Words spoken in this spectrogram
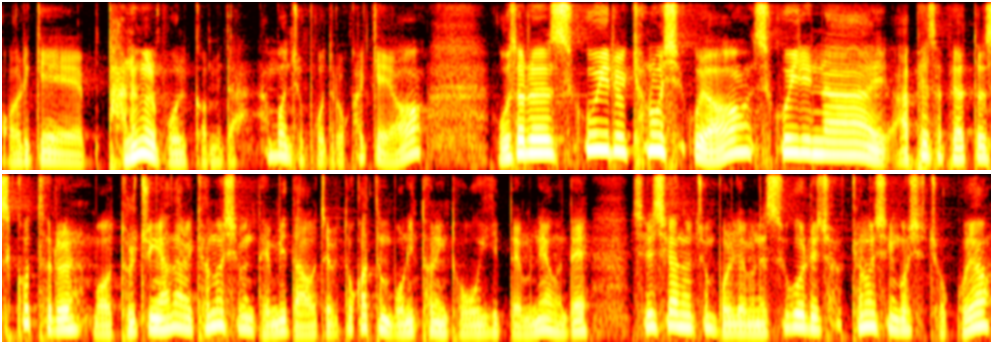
어, 이렇게 반응을 보일 겁니다. 한번 좀 보도록 할게요. 우선은 Sguil을 켜놓으시고요. Sguil이나 앞에서 배웠던 Squert를 뭐 둘 중에 하나를 켜놓으시면 됩니다. 어차피 똑같은 모니터링 도구이기 때문에 근데 실시간을 좀 보려면 Sguil을 켜놓으시는 것이 좋고요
